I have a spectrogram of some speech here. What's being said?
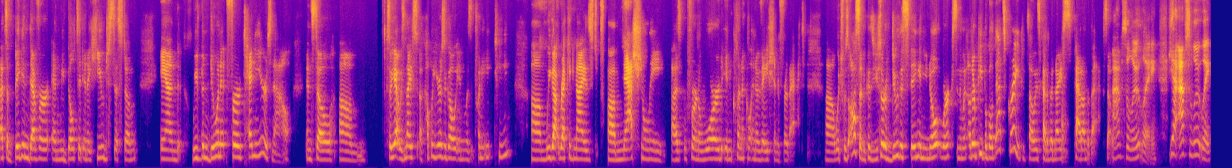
that's a big endeavor, and we built it in a huge system, and we've been doing it for 10 years now. And so, um, so yeah, it was nice. A couple years ago, in was it 2018, um, we got recognized um, nationally as for an award in clinical innovation for that. Uh, which was awesome because you sort of do this thing and you know it works. And then when other people go, that's great, it's always kind of a nice pat on the back. So, absolutely. Yeah, absolutely.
